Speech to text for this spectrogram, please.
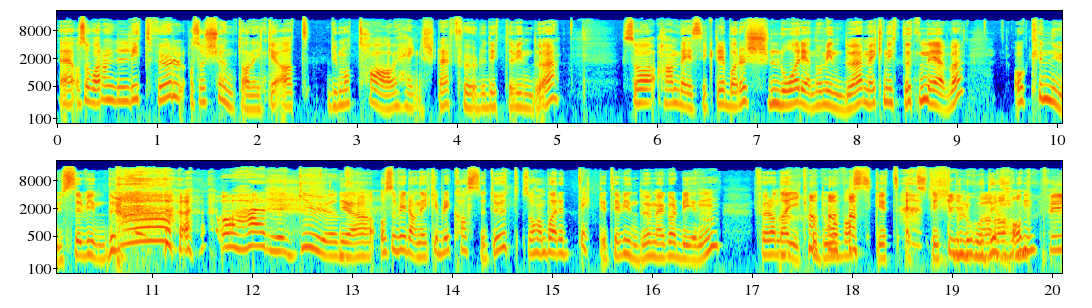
Eh, og så var han litt full, og så skjønte han ikke at du må ta av hengselet før du dytter vinduet. Så han basically bare slår gjennom vinduet med knyttet neve og knuser vinduet. Å, herregud! Ja, og så ville han ikke bli kastet ut, så han bare dekket til vinduet med gardinen før han da gikk på do og vasket et stykke blodig hånd. Fy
